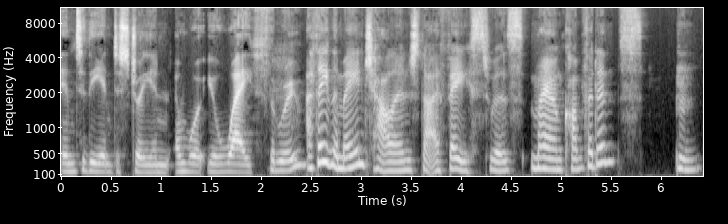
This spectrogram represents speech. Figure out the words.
into the industry and, and work your way through? I think the main challenge that I faced was my own confidence. and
